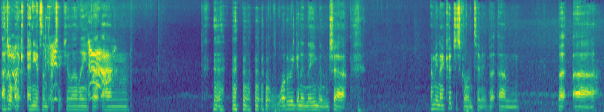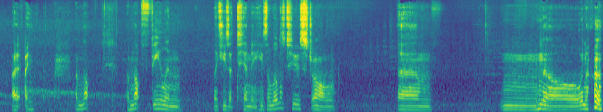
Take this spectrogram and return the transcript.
I don't like any of them particularly, but um, what are we gonna name him, chat? I mean, I could just call him Timmy, but um, but uh, I I I'm not I'm not feeling like he's a Timmy. He's a little too strong. Um. Mm, no, no,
